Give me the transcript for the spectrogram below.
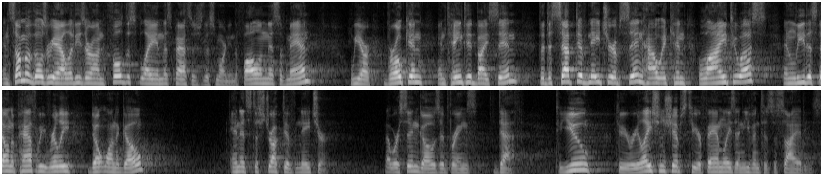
And some of those realities are on full display in this passage this morning the fallenness of man. We are broken and tainted by sin. The deceptive nature of sin, how it can lie to us and lead us down a path we really don't want to go. And its destructive nature that where sin goes, it brings death to you, to your relationships, to your families, and even to societies.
